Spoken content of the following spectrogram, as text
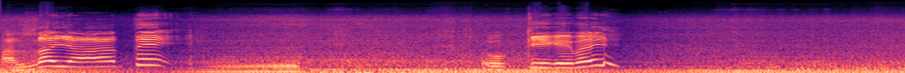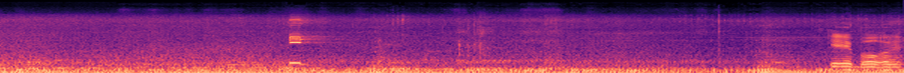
Alay ate! Okay kay bay? Okay boy.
